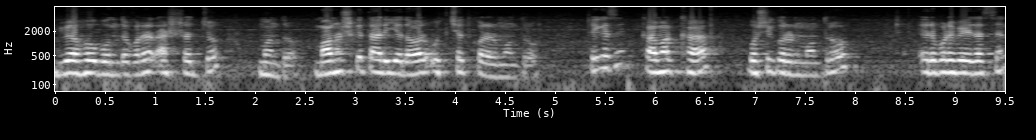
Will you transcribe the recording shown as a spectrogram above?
বিবাহ বন্ধ করার আশ্চর্য মন্ত্র। মানুষকে তাড়িয়ে দেওয়ার উচ্ছেদ করার মন্ত্র। ঠিক আছে? কামাখ্যা বশীকরণ মন্ত্র। এরপরে পেয়ে যাচ্ছেন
